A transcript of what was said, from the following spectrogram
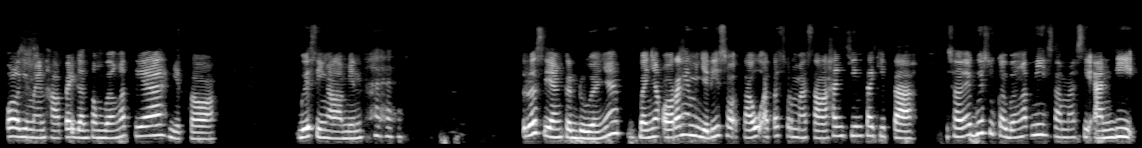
Oh lagi main HP ganteng banget ya gitu. Gue sih ngalamin. Terus yang keduanya banyak orang yang menjadi sok tahu atas permasalahan cinta kita misalnya gue suka banget nih sama si Andi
